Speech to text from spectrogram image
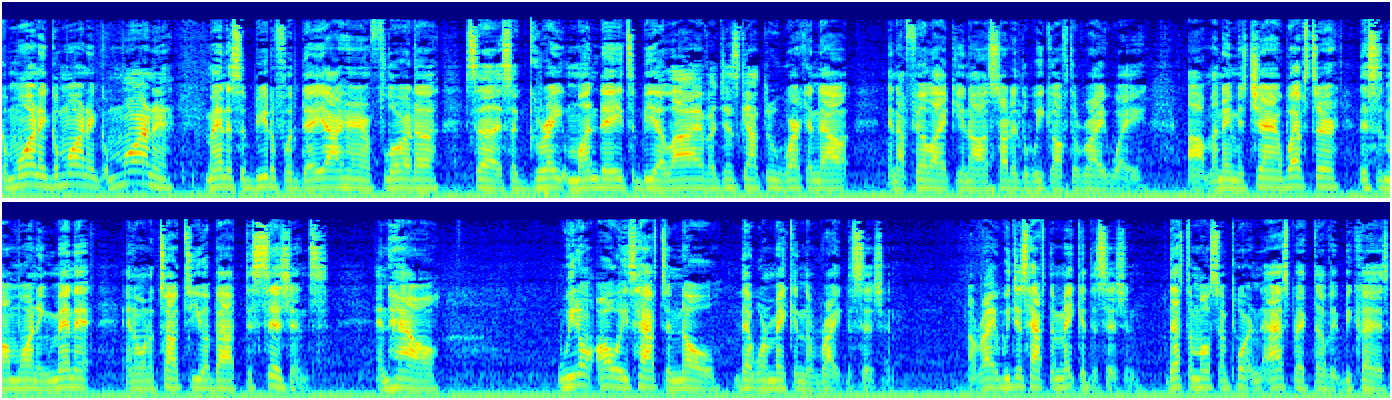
Good morning, good morning, good morning. Man, it's a beautiful day out here in Florida. It's a, it's a great Monday to be alive. I just got through working out and I feel like, you know, I started the week off the right way. Uh, my name is Jarron Webster. This is my morning minute and I want to talk to you about decisions and how we don't always have to know that we're making the right decision. All right? We just have to make a decision that's the most important aspect of it because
